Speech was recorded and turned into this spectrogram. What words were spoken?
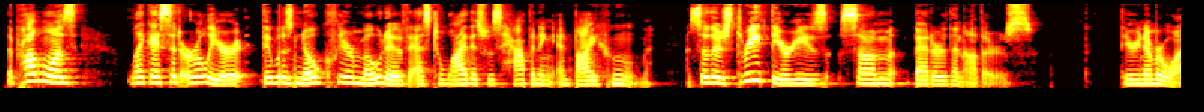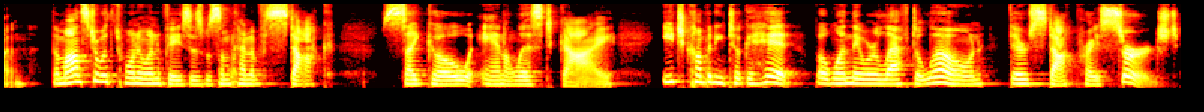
The problem was, like I said earlier, there was no clear motive as to why this was happening and by whom. So there's three theories, some better than others. Theory number one the monster with 21 faces was some kind of stock psycho analyst guy. Each company took a hit, but when they were left alone, their stock price surged.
